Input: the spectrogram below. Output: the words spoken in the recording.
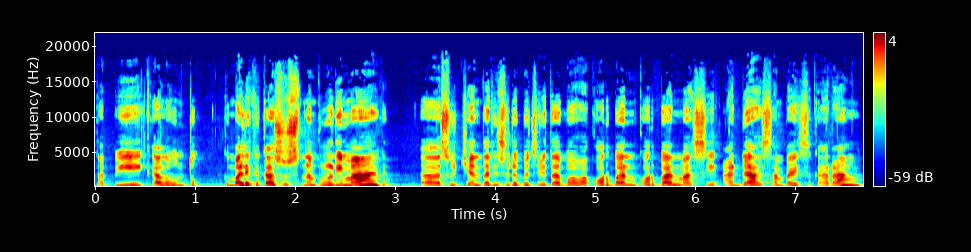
Tapi kalau untuk kembali ke kasus 65, uh, Sucen tadi sudah bercerita bahwa korban-korban masih ada sampai sekarang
